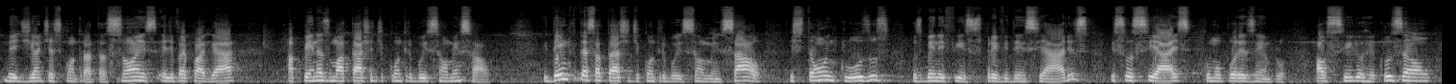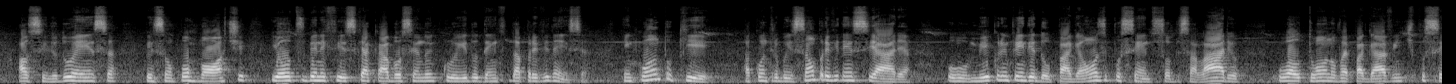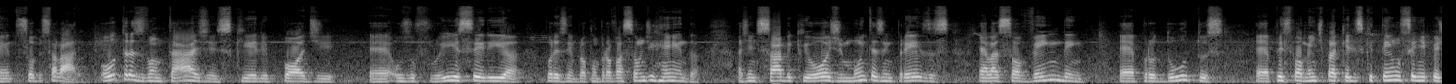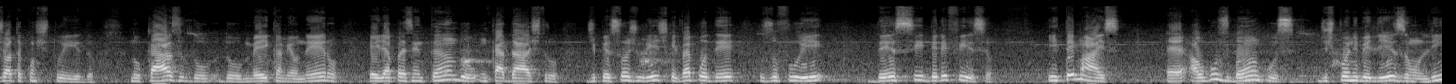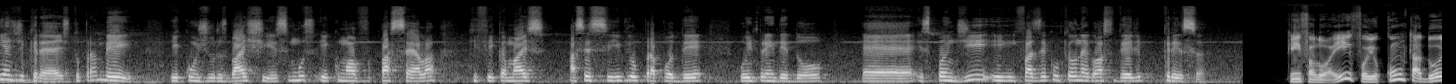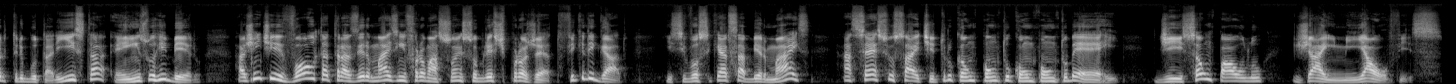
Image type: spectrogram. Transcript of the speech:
mediante as contratações, ele vai pagar apenas uma taxa de contribuição mensal. E dentro dessa taxa de contribuição mensal estão inclusos os benefícios previdenciários e sociais, como por exemplo, auxílio reclusão, auxílio doença, pensão por morte e outros benefícios que acabam sendo incluídos dentro da previdência. Enquanto que a contribuição previdenciária, o microempreendedor paga 11% sobre o salário, o autônomo vai pagar 20% sobre o salário. Outras vantagens que ele pode é, usufruir seria, por exemplo, a comprovação de renda. A gente sabe que hoje muitas empresas elas só vendem é, produtos é, principalmente para aqueles que têm um CNPJ constituído. No caso do, do MEI caminhoneiro, ele apresentando um cadastro de pessoa jurídica, ele vai poder usufruir desse benefício. E tem mais, é, alguns bancos disponibilizam linhas de crédito para MEI e com juros baixíssimos e com uma parcela que fica mais acessível para poder o empreendedor é, expandir e fazer com que o negócio dele cresça. Quem falou aí foi o contador tributarista Enzo Ribeiro. A gente volta a trazer mais informações sobre este projeto. Fique ligado. E se você quer saber mais, acesse o site trucão.com.br. De São Paulo, Jaime Alves.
